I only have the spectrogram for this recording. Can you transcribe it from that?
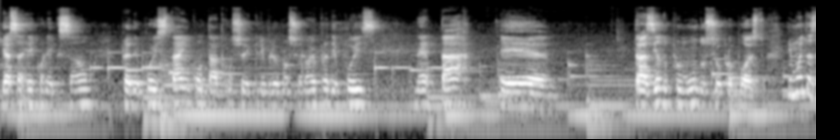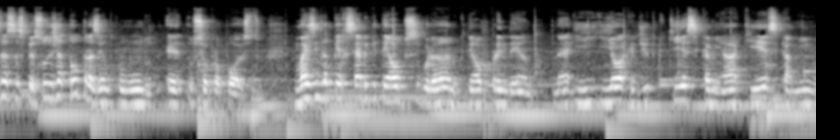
dessa reconexão para depois estar em contato com o seu equilíbrio emocional e para depois né, estar é, trazendo para o mundo o seu propósito. E muitas dessas pessoas já estão trazendo para o mundo é, o seu propósito, mas ainda percebem que tem algo segurando, que tem algo prendendo. Né? E, e eu acredito que esse caminhar, que esse caminho,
